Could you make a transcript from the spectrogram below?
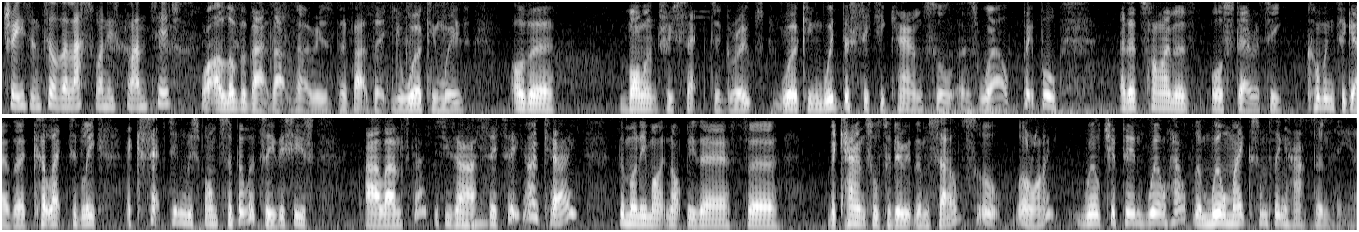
trees until the last one is planted. What I love about that, though, is the fact that you're working with other voluntary sector groups, working with the city council as well. People at a time of austerity coming together collectively, accepting responsibility. This is our landscape, this is our mm-hmm. city. Okay, the money might not be there for the council to do it themselves. Oh, all right, we'll chip in, we'll help them, we'll make something happen here.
